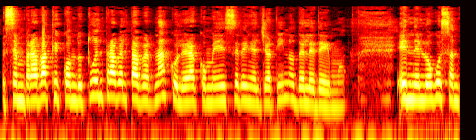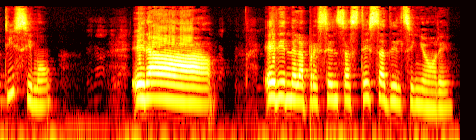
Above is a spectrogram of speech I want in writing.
sembrava che quando tu entravi al tabernacolo era come essere nel giardino dell'Edemo e nel luogo santissimo era eri nella presenza stessa del Signore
